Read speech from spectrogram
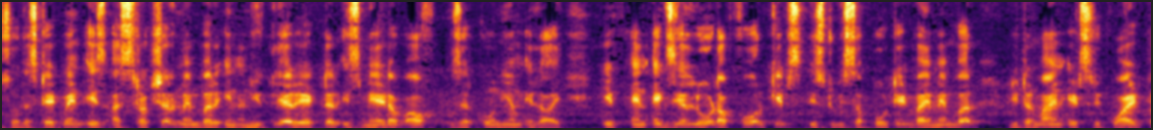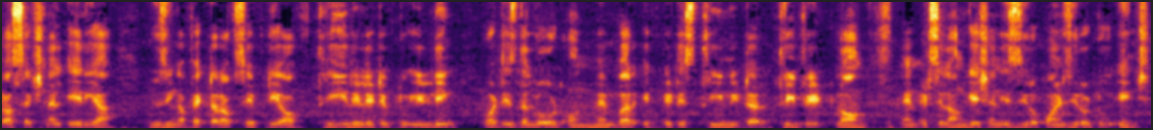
So the statement is a structural member in a nuclear reactor is made up of zirconium alloy. If an axial load of 4 kips is to be supported by a member, determine its required cross-sectional area using a factor of safety of 3 relative to yielding. What is the load on member if it is 3 meter 3 feet long and its elongation is 0.02 inch?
